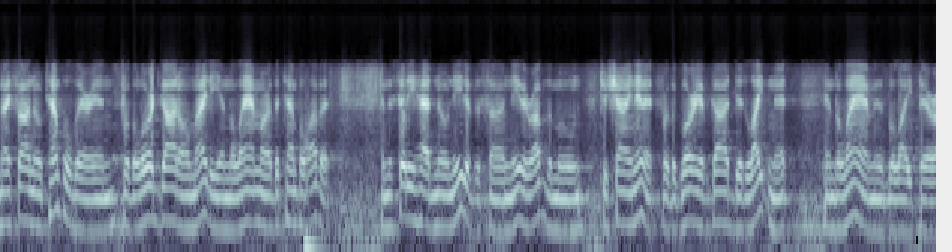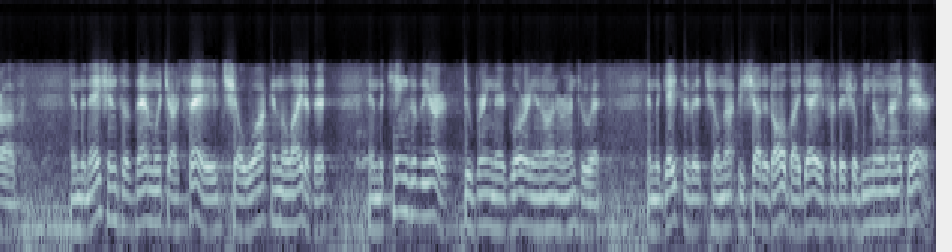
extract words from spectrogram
And I saw no temple therein, for the Lord God Almighty and the Lamb are the temple of it. And the city had no need of the sun, neither of the moon, to shine in it, for the glory of God did lighten it, and the Lamb is the light thereof. And the nations of them which are saved shall walk in the light of it, and the kings of the earth do bring their glory and honor unto it. And the gates of it shall not be shut at all by day, for there shall be no night there.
